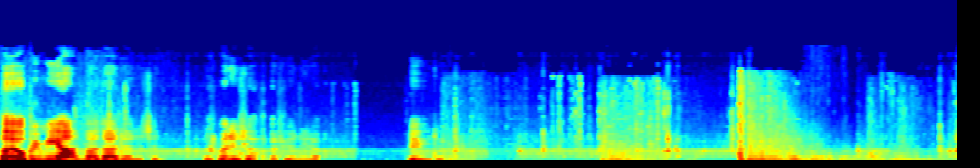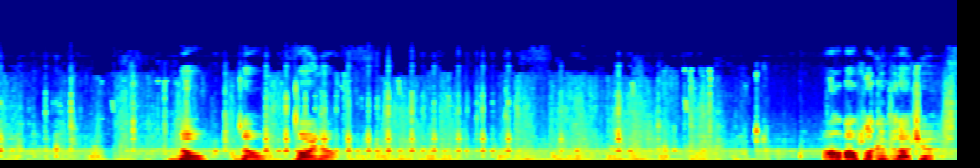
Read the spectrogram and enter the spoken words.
So it'll be me and my dad editing. There's many stuff if you need it. Yeah, you do. No, no, no, I know. I, was looking for that chest.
